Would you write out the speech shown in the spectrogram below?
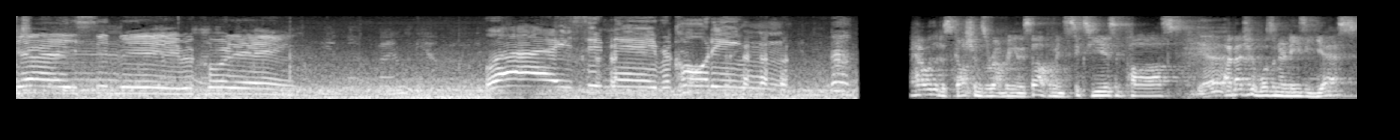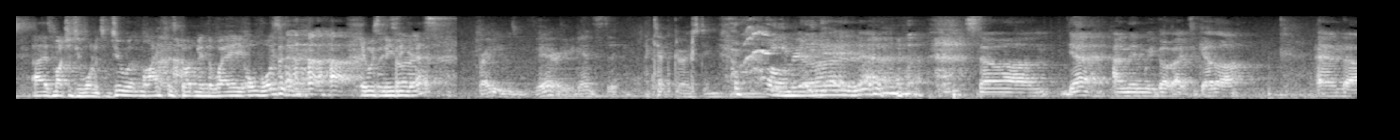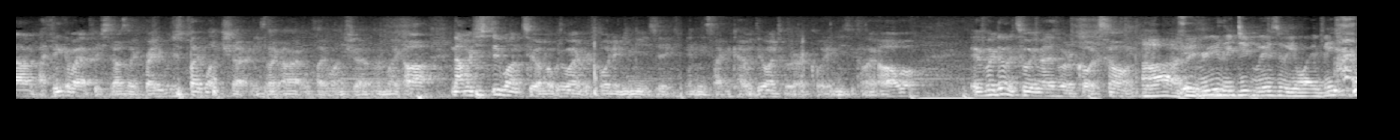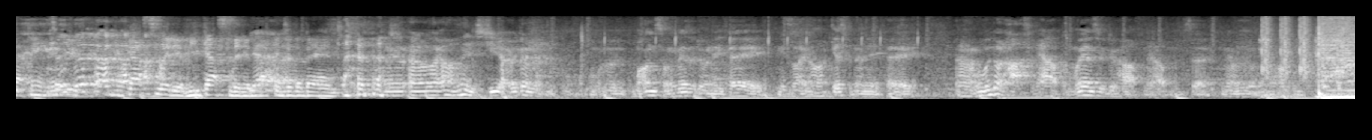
Yay, Sydney recording. Why, Sydney, recording. How were the discussions around bringing this up? I mean, six years have passed. Yeah. I imagine it wasn't an easy yes. Uh, as much as you wanted to do it, life has gotten in the way. Or was it? An, it was an easy yes. Bradie was very against it. I kept ghosting. Oh no. Yeah. so um, yeah, and then we got back together, and um, I think the way I pitched it, I was like, Bradie, we'll just play one show. And he's like, all right, we'll play one show. And I'm like, oh, no, we'll just do one tour, but we won't record any music. And he's like, okay, we'll do one tour, record any music. I'm like, oh well, if we're doing a tour, we may as well record a song. Ah, so you, Really did weasel your way back in. so you, you gaslit him. You gaslit him back into the band. And, and I'm like, oh, I'm in the studio, we're doing one song, We're as well do an EP. And he's like, oh, I guess we're doing an EP. And I'm like, well, we got half an album, we may as well do half an album. So now we're doing an album.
